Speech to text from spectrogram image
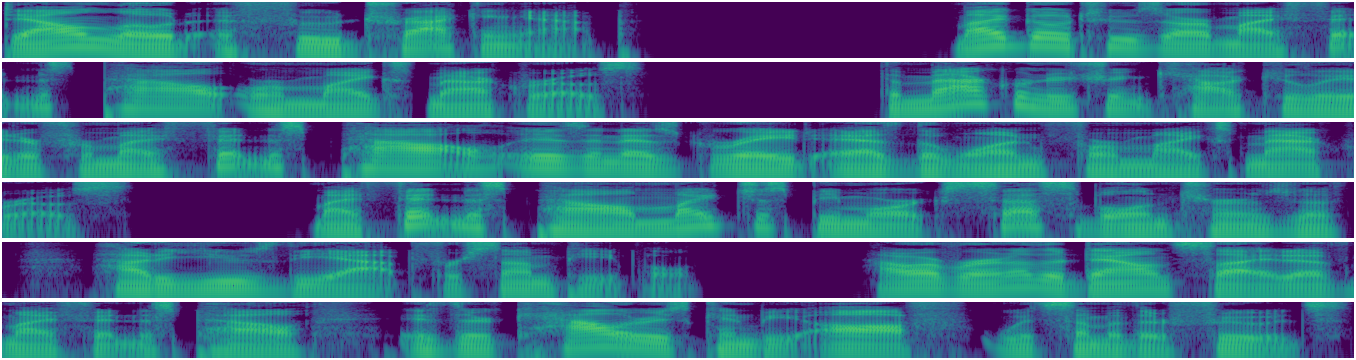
download a food tracking app. My go tos are MyFitnessPal or Mike's Macros. The macronutrient calculator for MyFitnessPal isn't as great as the one for Mike's Macros. MyFitnessPal might just be more accessible in terms of how to use the app for some people. However, another downside of MyFitnessPal is their calories can be off with some of their foods.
